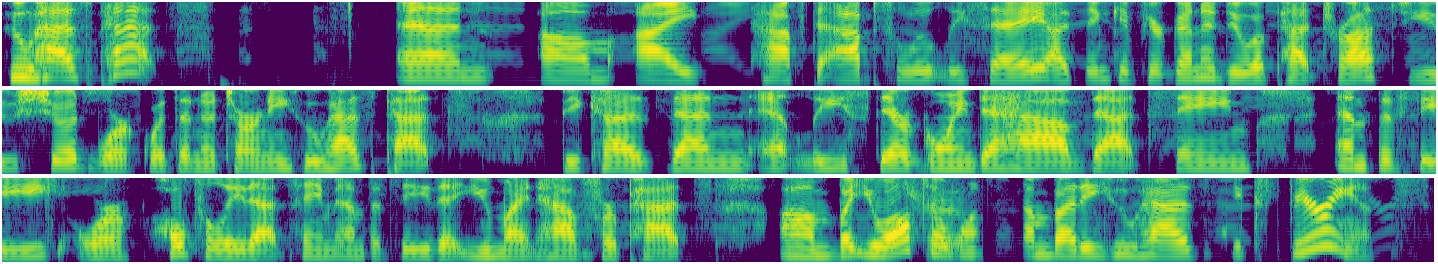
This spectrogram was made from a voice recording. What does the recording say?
who has pets? And um, I have to absolutely say, I think if you're going to do a pet trust, you should work with an attorney who has pets because then at least they're going to have that same empathy or hopefully that same empathy that you might have for pets. Um, but you also want somebody who has experience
